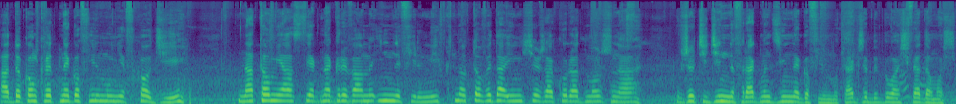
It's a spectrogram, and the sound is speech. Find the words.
a do konkretnego filmu nie wchodzi. Natomiast jak nagrywamy inny filmik, no to wydaje mi się, że akurat można wrzucić inny fragment z innego filmu, tak, żeby była świadomość.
